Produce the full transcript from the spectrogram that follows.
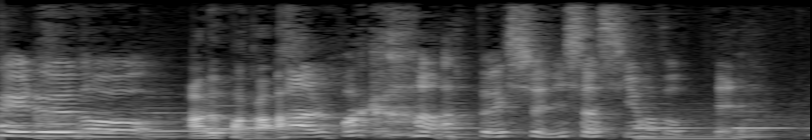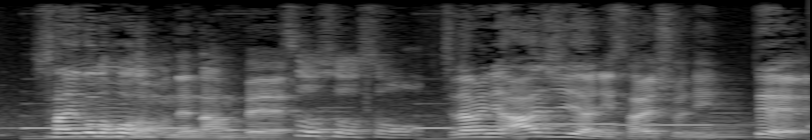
ペルーのアルパカ。アルパカと一緒に写真を撮って。最後の方だもんね南米。そうそうそう。ちなみにアジアに最初に行って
